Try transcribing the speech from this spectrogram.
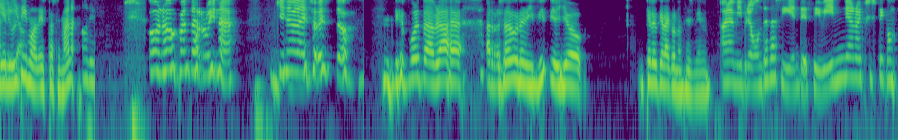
Y el lío. último de esta semana. Oh no, cuánta ruina. ¿Quién habrá hecho esto? ¿Qué puerta habrá arrasado un edificio? Yo creo que la conoces bien. Ahora, mi pregunta es la siguiente. Si Vin ya no existe, con-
